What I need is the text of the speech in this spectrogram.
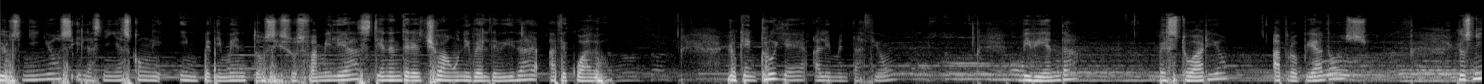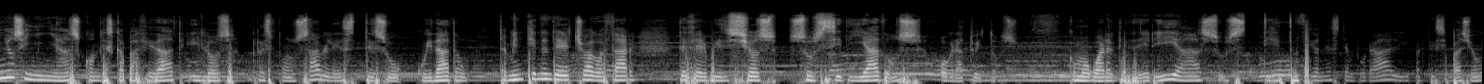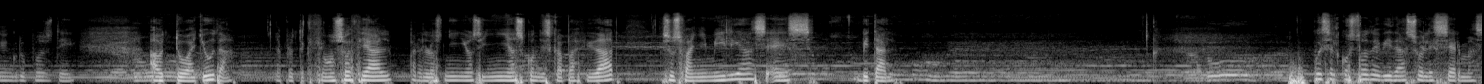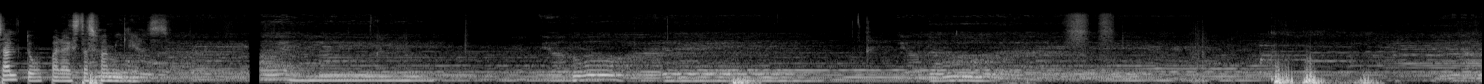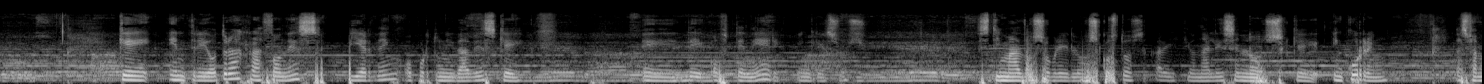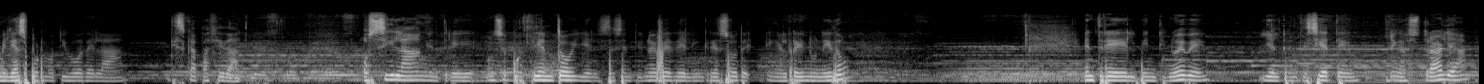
Los niños y las niñas con impedimentos y sus familias tienen derecho a un nivel de vida adecuado, lo que incluye alimentación, vivienda, vestuario apropiados. Los niños y niñas con discapacidad y los responsables de su cuidado también tienen derecho a gozar de servicios subsidiados o gratuitos como guarderías, sustituciones temporal y participación en grupos de autoayuda. La protección social para los niños y niñas con discapacidad sus familias es vital. Pues el costo de vida suele ser más alto para estas familias. Que, entre otras razones, pierden oportunidades que, eh, de obtener ingresos estimados sobre los costos adicionales en los que incurren las familias por motivo de la discapacidad. Oscilan entre 11% y el 69% del ingreso en el Reino Unido, entre el 29% y el 37% en Australia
